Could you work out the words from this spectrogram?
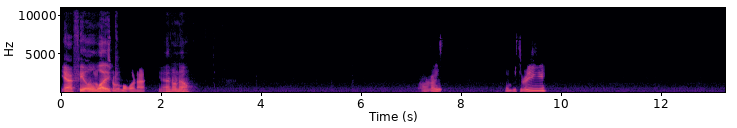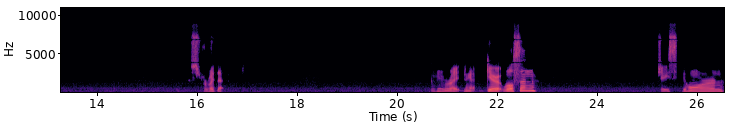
Yeah, I I feel if like normal or not. yeah, I don't know. All right. Number three. Destroyed that. All right. We got Garrett Wilson. Jaycee Horn.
